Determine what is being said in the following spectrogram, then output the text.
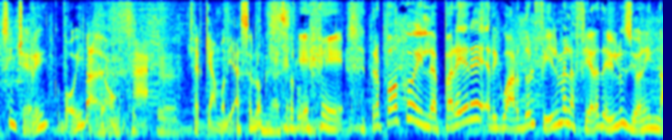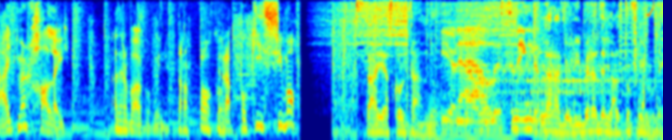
sinceri con voi. Beh, no? eh. cerchiamo di esserlo. Di esserlo. E tra poco il parere riguardo il film La fiera delle illusioni Nightmare Holly. A tra poco quindi. Tra poco. Tra pochissimo. Stai ascoltando You're now listening to la radio libera dell'Alto Friuli,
